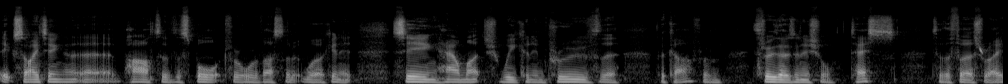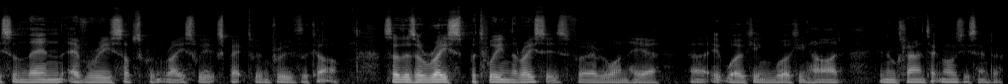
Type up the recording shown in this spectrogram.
exciting uh, part of the sport for all of us that work in it, seeing how much we can improve the, the car from through those initial tests to the first race and then every subsequent race we expect to improve the car. So there's a race between the races for everyone here, uh, it working, working hard in the McLaren Technology Centre.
